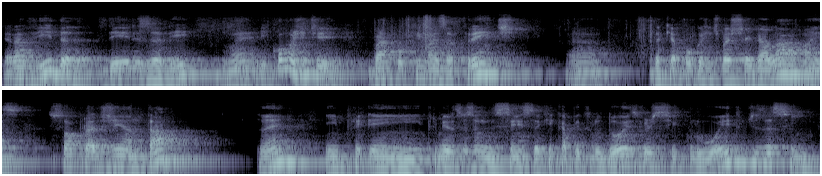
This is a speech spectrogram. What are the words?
era a vida deles ali, não é? E como a gente vai um pouquinho mais à frente, ah, daqui a pouco a gente vai chegar lá, mas só para adiantar, né? Em, em 1 Tessalonicenses aqui, capítulo 2, versículo 8, diz assim:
